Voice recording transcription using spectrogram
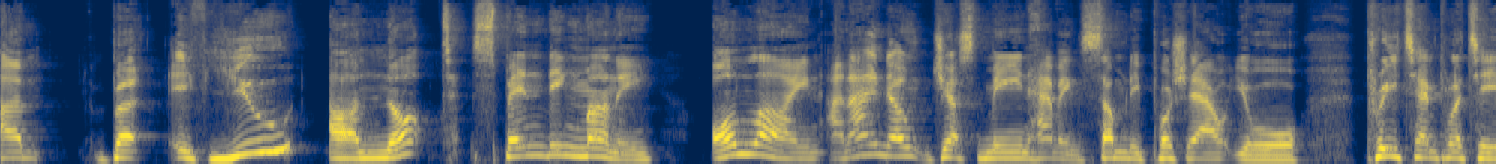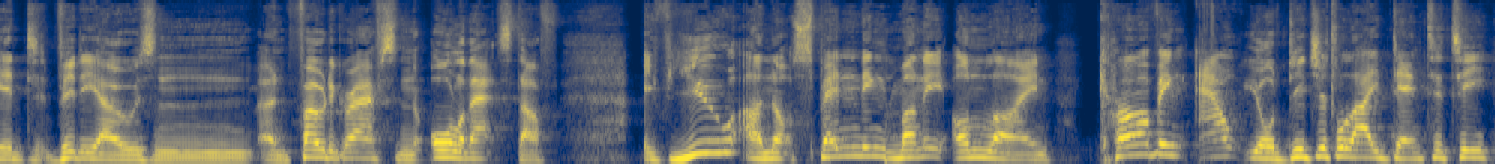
Um, but if you are not spending money online, and I don't just mean having somebody push out your pre-templated videos and, and photographs and all of that stuff. If you are not spending money online, carving out your digital identity,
